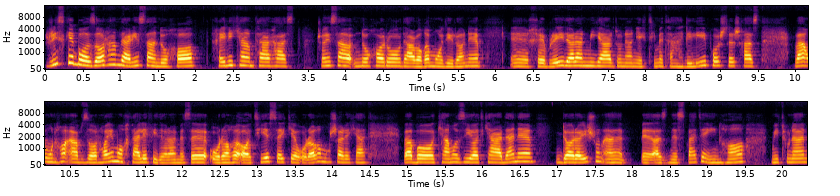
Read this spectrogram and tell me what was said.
ریسک بازار هم در این صندوق ها خیلی کمتر هست چون این صندوق ها رو در واقع مدیران خبره دارن میگردونن یک تیم تحلیلی پشتش هست و اونها ابزارهای مختلفی دارن مثل اوراق آتی سکه اوراق مشارکت. و با کم و زیاد کردن داراییشون از نسبت اینها می‌تونن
